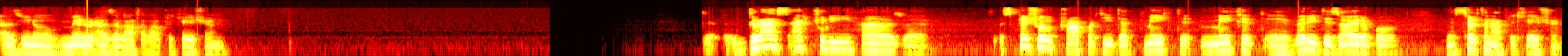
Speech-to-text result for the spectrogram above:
as you know, mirror has a lot of application. The glass actually has special property that make it, make it uh, very desirable in certain application.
